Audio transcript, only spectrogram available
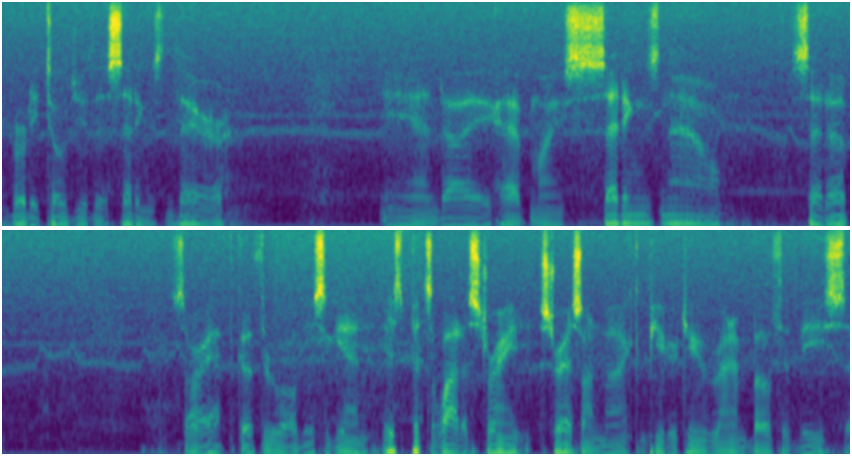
I've already told you the settings there. and I have my settings now set up. Sorry, I have to go through all this again. This puts a lot of strain, stress on my computer too, running both of these. So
